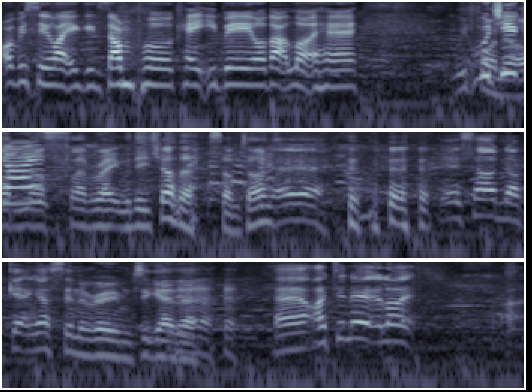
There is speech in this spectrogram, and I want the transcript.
Obviously, like Example, Katy B, or that lot here. We Would find you it hard guys- enough collaborating with each other sometimes? Yeah, yeah. yeah. It's hard enough getting us in a room together. Uh, I don't know, like, I,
